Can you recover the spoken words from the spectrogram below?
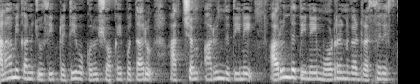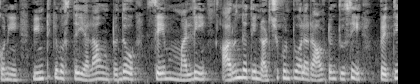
అనామికను చూసి ప్రతి ఒక్కరూ షాక్ అయిపోతారు. అచ్చం అరుంధతిని. అరుంధతిని మోడర్న్గా డ్రెస్ వేసుకొని ఇంటికి వస్తే ఎలా ఉంటుందో సేమ్ మళ్ళీ అరుంధతి నడుచుకుంటూ అలా రావటం చూసి ప్రతి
